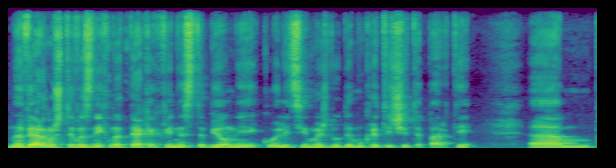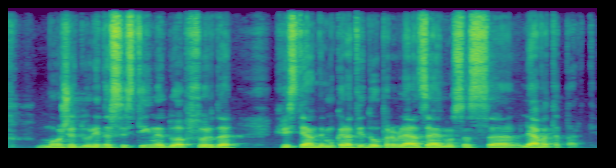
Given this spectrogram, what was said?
навярно ще възникнат някакви нестабилни коалиции между демократичните партии. Може дори да се стигне до абсурда християн-демократи да управляват заедно с лявата партия.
